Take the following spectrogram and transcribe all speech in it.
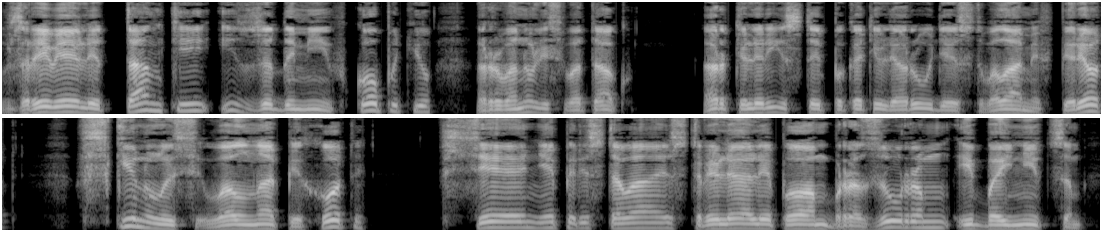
Взревели танки и, задымив копотью, рванулись в атаку. Артиллеристы покатили орудия стволами вперед, вскинулась волна пехоты, все, не переставая, стреляли по амбразурам и бойницам —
